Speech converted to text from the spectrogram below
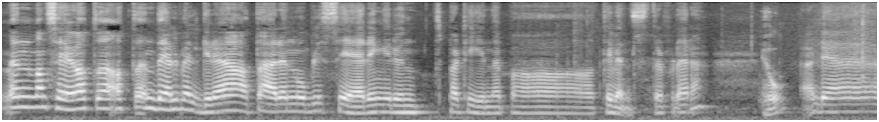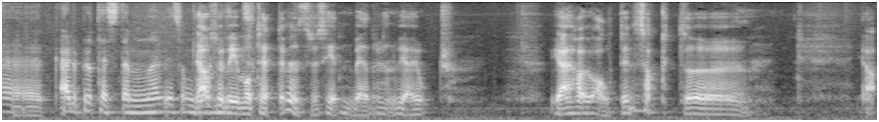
men man ser jo at, at, en del velgere At det er en mobilisering rundt partiene på, til venstre for dere. Jo. Er det, er det proteststemmene liksom Ja, altså Vi må tette venstresiden bedre enn vi har gjort. Jeg har jo alltid sagt uh, Ja,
